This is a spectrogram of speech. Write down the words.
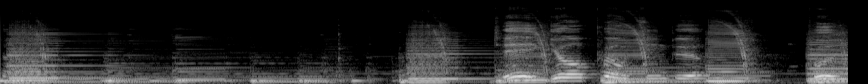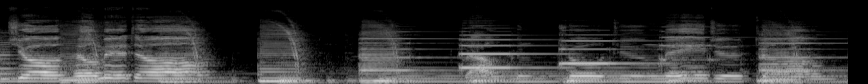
Tom. Take your protein pill, put your helmet on. Ground control to Major Tom.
